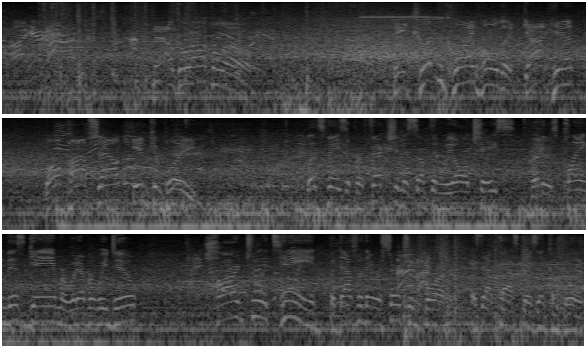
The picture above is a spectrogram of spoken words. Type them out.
All right, here we go. Now Garoppolo. He couldn't quite hold it. Got hit. Ball pops out. Incomplete. Let's face it, perfection is something we all chase, whether it's playing this game or whatever we do. Hard to attain, but that's what they were searching for as that pass goes incomplete.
